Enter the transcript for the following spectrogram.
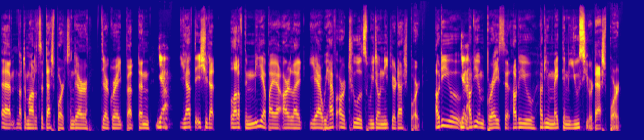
um, not the models, the dashboards, and they're they're great, but then yeah, you have the issue that a lot of the media buyer are like, yeah, we have our tools, we don't need your dashboard. How do you yeah. how do you embrace it? How do you how do you make them use your dashboard?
